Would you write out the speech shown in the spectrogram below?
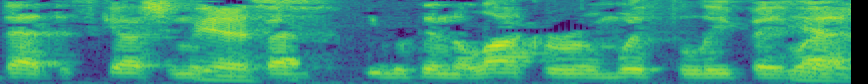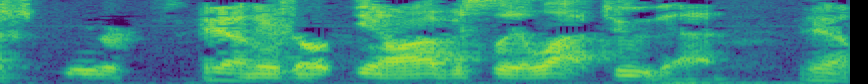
that discussion. Is Yes. the fact that he was in the locker room with Feleipe last year, Yeah. and there's you know obviously a lot to that. Yeah.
